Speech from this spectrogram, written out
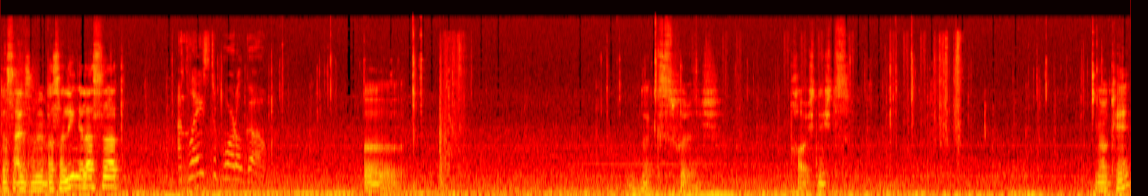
Das eins haben wir im Wasser liegen gelassen hat. Äh, nix will ich. Brauche ich nichts. Okay.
